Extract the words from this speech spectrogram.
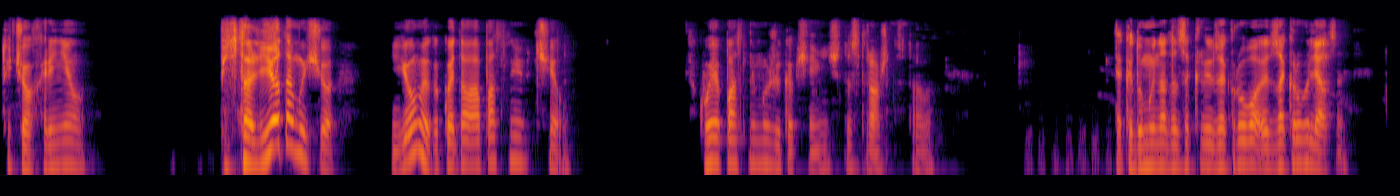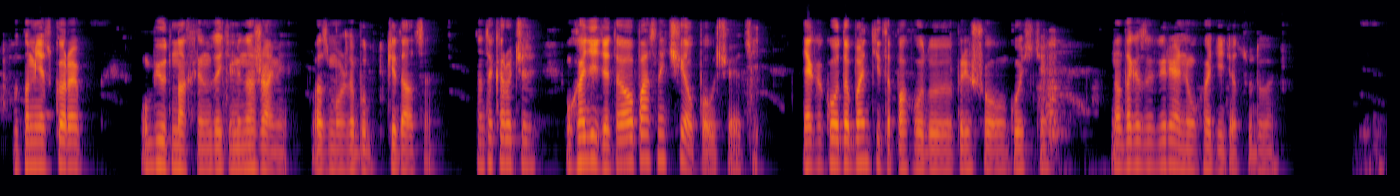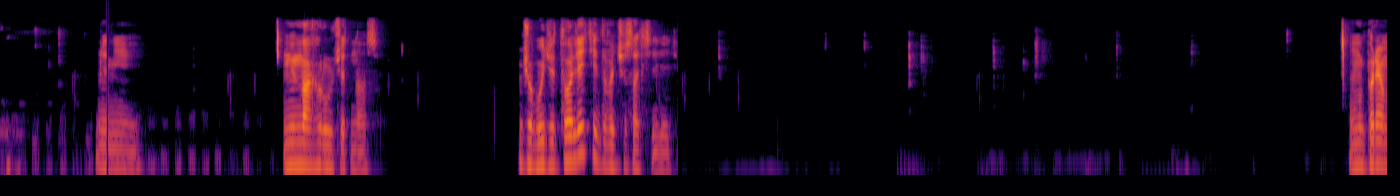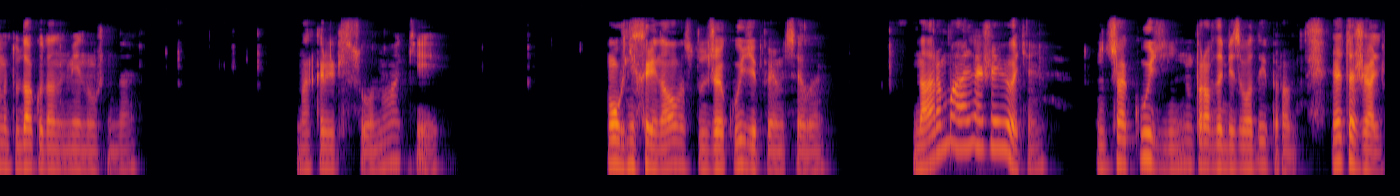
Ты чё, охренел? Пистолетом еще? ё какой-то опасный чел. Какой опасный мужик вообще, мне что-то страшно стало. Так, я думаю, надо закры закру закругляться. Вот на меня скоро убьют нахрен вот этими ножами. Возможно, будут кидаться. Надо, короче, уходить. Это опасный чел, получается. Я какого-то бандита, походу, пришел в гости. Надо реально уходить отсюда. Не, не нагрузит нас. Ну что, будете в туалете два часа сидеть? Ну прямо туда, куда мне нужно, да. На крыльцо, ну окей. Ох, ни хрена у вас тут джакузи прям целое. Нормально живете. Джакузи, ну правда без воды, правда. Это жаль.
